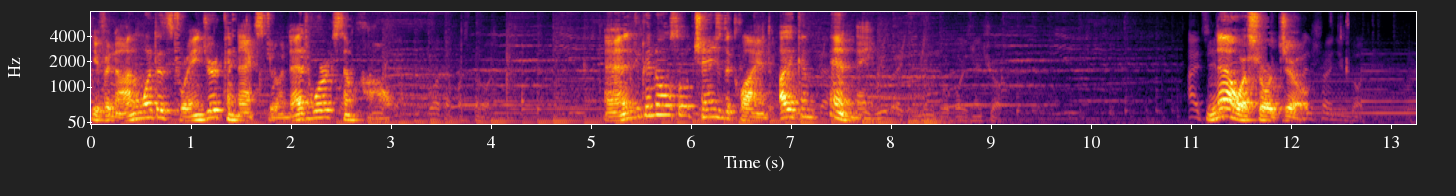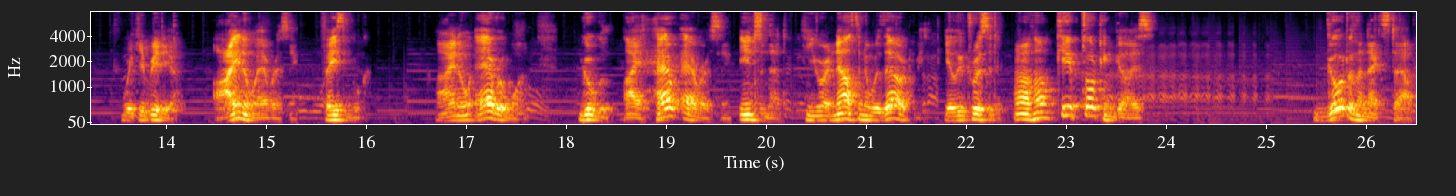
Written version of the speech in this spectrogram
if an unwanted stranger connects to a network somehow. And you can also change the client icon and name. Now a short joke. Wikipedia. I know everything. Facebook. I know everyone. Google, I have everything. Internet, you are nothing without me. Electricity, uh-huh, keep talking, guys. Go to the next tab,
